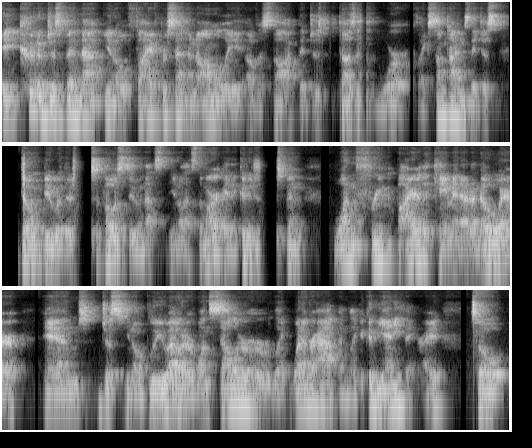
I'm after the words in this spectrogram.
it could have just been that, you know, five percent anomaly of a stock that just doesn't work. Like sometimes they just don't do what they're supposed to. And that's, you know, that's the market. It could have just been one freak buyer that came in out of nowhere and just you know blew you out or one seller or like whatever happened. Like it could be anything right? So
